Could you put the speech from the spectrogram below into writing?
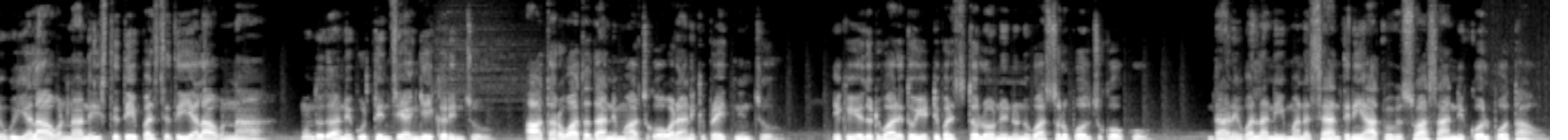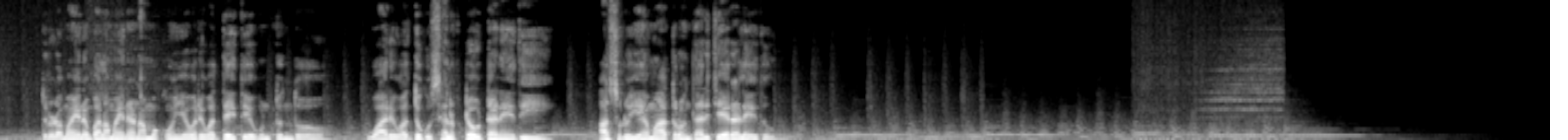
నువ్వు ఎలా ఉన్నా నీ స్థితి పరిస్థితి ఎలా ఉన్నా ముందు దాన్ని గుర్తించి అంగీకరించు. ఆ తర్వాత దాన్ని మార్చుకోవడానికి ప్రయత్నించు. ఇక ఎదుటి వారితో ఎట్టి పరిస్థితుల్లో నిన్ను నువ్వు అస్సలు పోల్చుకోకు. దానివల్ల నీ మనశ్శాంతిని ఆత్మవిశ్వాసాన్ని కోల్పోతావు. దృఢమైన బలమైన నమ్మకం ఎవరి వద్దైతే ఉంటుందో వారి వద్దకు సెల్ఫ్ డౌట్ అనేది అసలు ఏమాత్రం దరిచేరలేదు.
